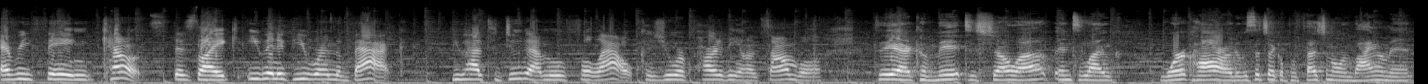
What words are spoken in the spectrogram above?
everything counts. There's like, even if you were in the back, you had to do that move full out because you were part of the ensemble. So yeah, commit to show up and to like work hard. It was such like a professional environment.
